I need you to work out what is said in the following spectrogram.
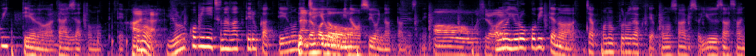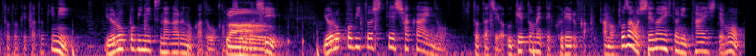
びっていうのが大事だと思ってて、はいはい。この喜びにつながってるかっていうので事業を見直すようになったんですね。ああ面白い。この喜びっていうのはじゃあこのプロダクトやこのサービスをユーザーさんに届けた時に喜びにつながるのかどうかもそうだし喜びとして社会の人たちが受け止めてくれるか。あの登山をしてない人に対しても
